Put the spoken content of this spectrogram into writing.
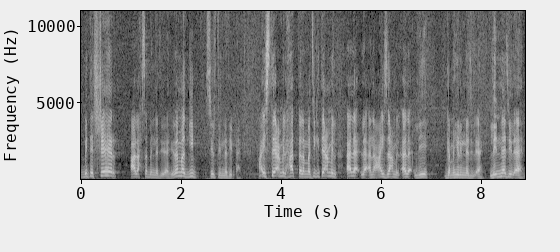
بتتشهر على حساب النادي الأهلي. لما تجيب سيرة النادي الأهلي عايز تعمل حتى لما تيجي تعمل قلق؟ لا أنا عايز أعمل قلق لجماهير النادي الأهلي للنادي الأهلي.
